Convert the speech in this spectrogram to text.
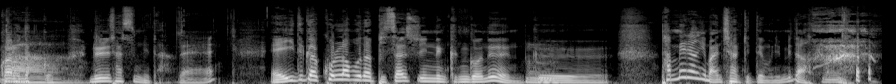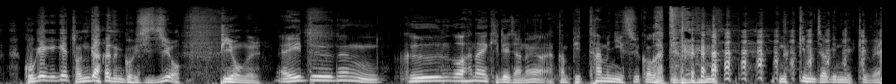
괄호 아. 닫고를 샀습니다. 네. 에이드가 콜라보다 비쌀 수 있는 근거는 음. 그 판매량이 많지 않기 때문입니다. 고객에게 전가하는 것이지요. 비용을. 에이드는 그거 하나의 기대잖아요. 약간 비타민이 있을 것 같은 느낌적인 느낌의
